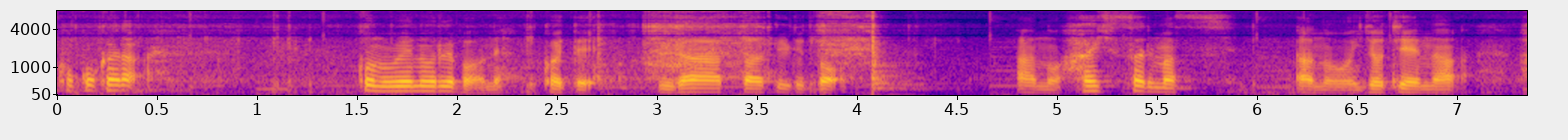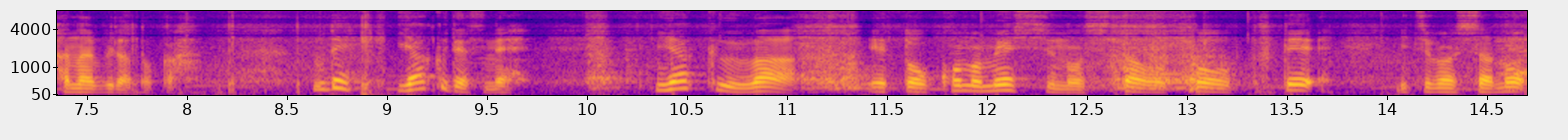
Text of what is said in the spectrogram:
ここから、この上のレバーをね、こうやってガーッと当てると、あの、排出されます。あの、余計な花びらとか。で、薬ですね。薬は、えっと、このメッシュの下を通って、一番下の、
